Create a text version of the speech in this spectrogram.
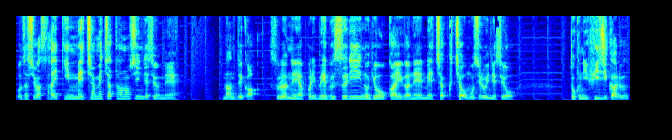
私は最近めちゃめちゃ楽しいんですよね。なんでか。それはねやっぱり Web3 の業界がねめちゃくちゃ面白いんですよ。特にフィジカル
